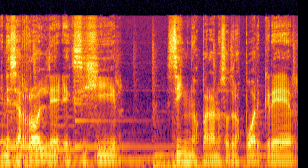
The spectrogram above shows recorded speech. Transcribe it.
en ese rol de exigir signos para nosotros poder creer,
